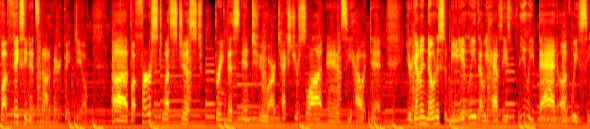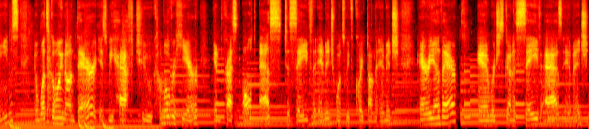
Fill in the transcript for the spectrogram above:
but fixing it's not a very big deal. Uh, but first, let's just bring this into our texture slot and see how it did. You're gonna notice immediately that we have these really bad, ugly seams. And what's going on there is we have to come over here and press Alt S to save the image once we've clicked on the image area there. And we're just gonna save as image.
